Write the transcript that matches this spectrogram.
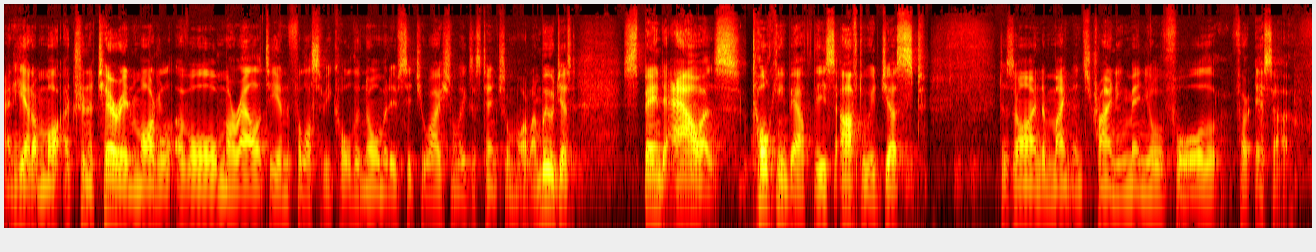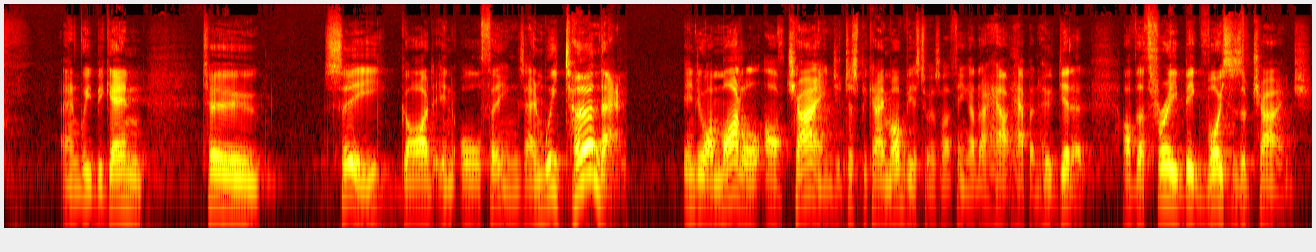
And he had a, mo- a, Trinitarian model of all morality and philosophy called the normative situational existential model. And we were just spend hours talking about this after we'd just designed a maintenance training manual for, for ESO. And we began to see God in all things. And we turned that into a model of change. It just became obvious to us, I think. I don't know how it happened, who did it, of the three big voices of change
